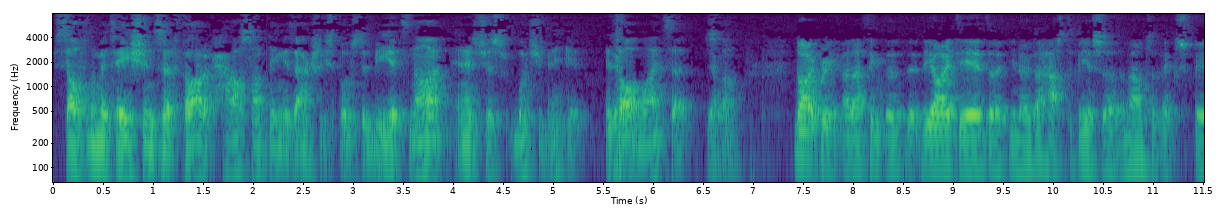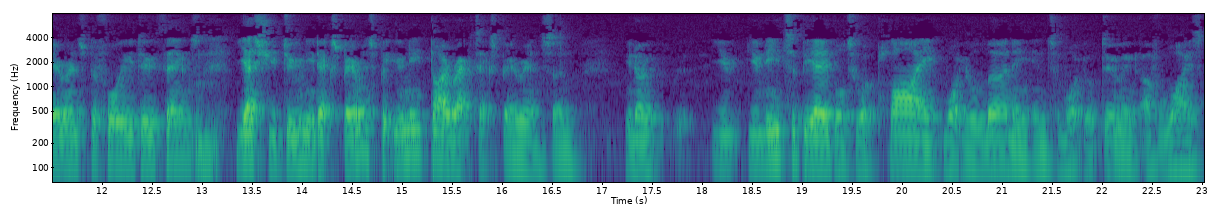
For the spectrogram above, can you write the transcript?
self limitations of thought of how something is actually supposed to be. It's not, and it's just what you make it. It's Yeah. all a mindset. Yeah. So No, I agree, and I think that the, the idea that you know there has to be a certain amount of experience before you do things. Mm-hmm. Yes, you do need experience, but you need direct experience, and you know you you need to be able to apply what you're learning into what you're doing. Otherwise,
